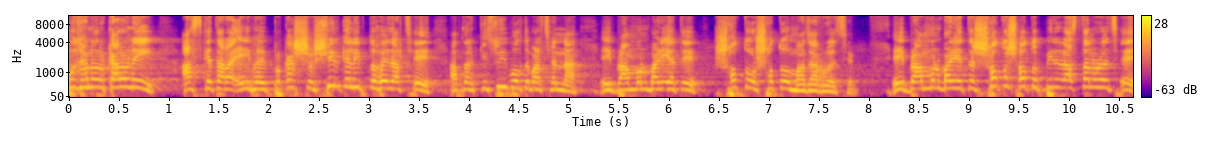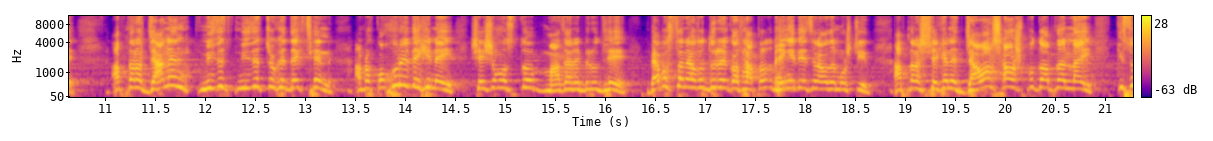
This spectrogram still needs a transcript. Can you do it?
বোঝানোর কারণেই আজকে তারা এইভাবে প্রকাশ্য শিরকে লিপ্ত হয়ে যাচ্ছে। আপনারা কিছুই বলতে পারছেন না। এই ব্রাহ্মণবাড়িয়াতে শত শত মাজার রয়েছে। এই ব্রাহ্মণবাড়িয়াতে শত শত পীরের আস্থান রয়েছে। আপনারা জানেন নিজের নিজের চোখে দেখছেন, আমরা কখনোই দেখি নাই সেই সমস্ত মাজারের বিরুদ্ধে ব্যবস্থা নেওয়া তো দূরের কথা, আপনারা তো ভেঙে দিয়েছেন আমাদের মসজিদ। আপনারা সেখানে যাওয়ার সাহস পর্যন্ত আপনার নাই, কিছু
